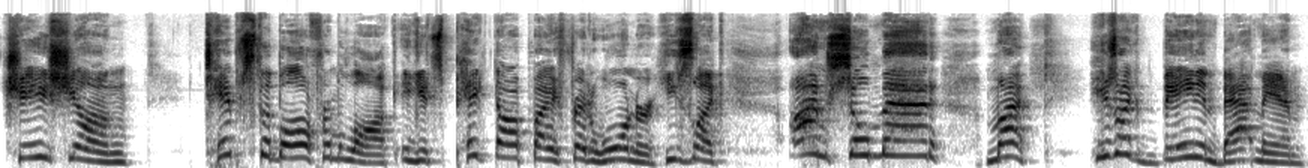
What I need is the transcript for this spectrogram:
Chase Young tips the ball from lock and gets picked off by Fred Warner. He's like, I'm so mad. My he's like Bane and Batman.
